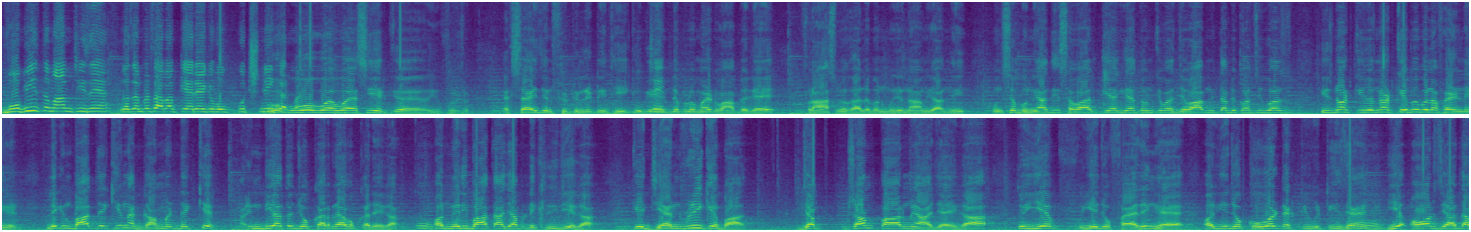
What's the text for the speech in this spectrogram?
وہ بھی تمام چیزیں ہیں۔ غزنفر صاحب آپ کہہ رہے ہیں کہ وہ کچھ نہیں کر پائے۔ وہ ایسی ایک ایکسائز ان فیوٹیلیٹی تھی کیونکہ ایک ڈپلومیٹ وہاں پہ گئے فرانس میں غالباً مجھے نام یاد نہیں ان سے بنیادی سوال کیا گیا تو ان کے پاس جواب نہیں تھا because he was is not was not capable of handling it لیکن بات دیکھیے نا گورنمنٹ دیکھیے انڈیا تو جو کر رہا ہے وہ کرے گا اور میری بات آج آپ لکھ لیجیے گا کہ جنوری کے بعد جب ٹرمپ پار میں آ جائے گا تو یہ یہ جو فائرنگ ہے اور یہ جو کوورٹ ایکٹیویٹیز ہیں یہ اور زیادہ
